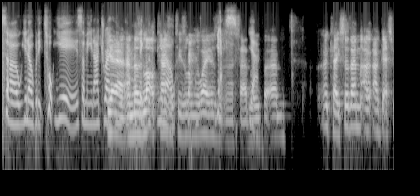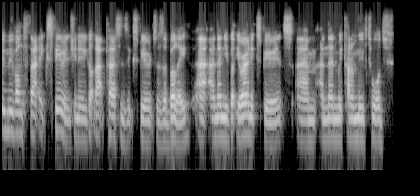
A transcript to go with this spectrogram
So you know, but it took years. I mean, I dread. Yeah, and there's a lot of you know. casualties along the way, isn't there? Yes. Yeah. Sadly, but um, okay, so then I, I, guess we move on to that experience. You know, you've got that person's experience as a bully, uh, and then you've got your own experience, um, and then we kind of move towards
